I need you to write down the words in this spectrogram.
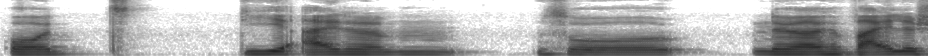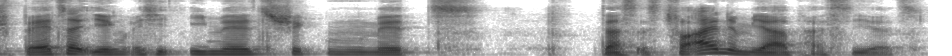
und die einem so eine Weile später irgendwelche E-Mails schicken mit, das ist vor einem Jahr passiert.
